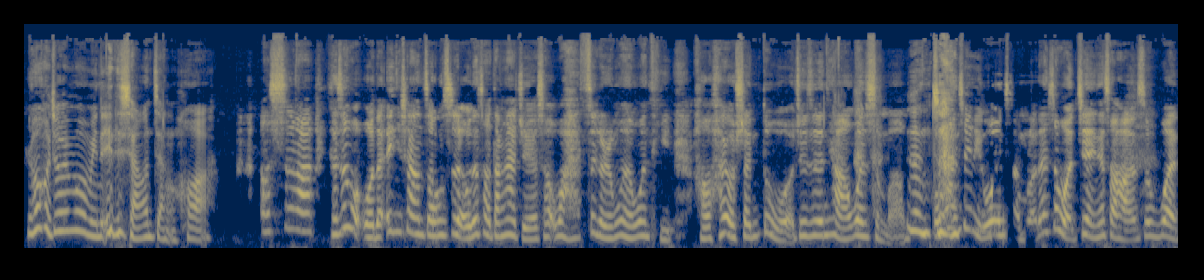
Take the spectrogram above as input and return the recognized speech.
然后我就会莫名的一直想要讲话。哦，是吗？可是我我的印象中是，我那时候当下觉得说，哇，这个人问的问题好好有深度哦，就是你好像问什么，认真，我忘记你问什么了，但是我记得你那时候好像是问，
